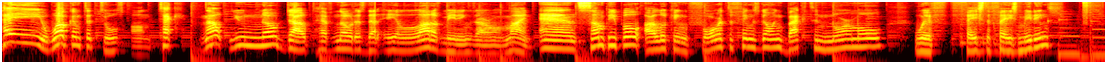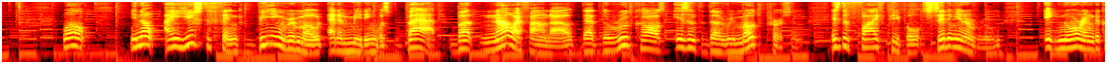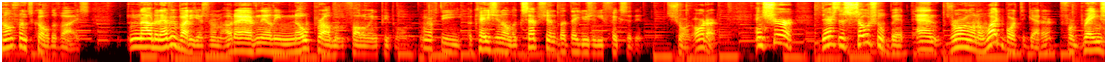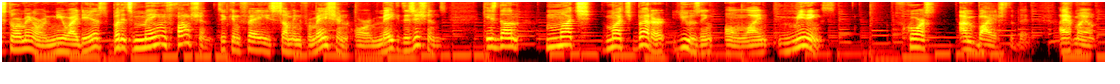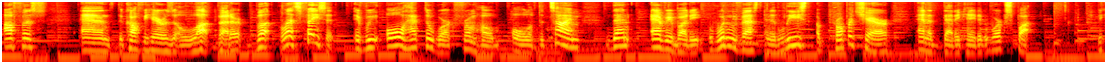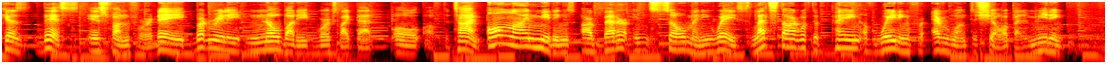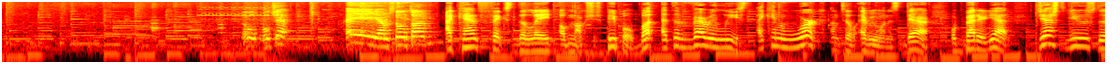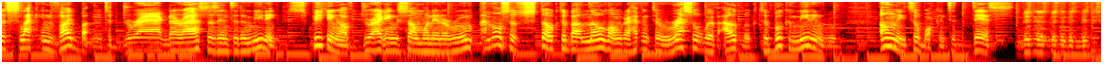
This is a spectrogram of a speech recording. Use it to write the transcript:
Hey, welcome to Tools on Tech. Now, you no doubt have noticed that a lot of meetings are online, and some people are looking forward to things going back to normal with face to face meetings. Well, you know, I used to think being remote at a meeting was bad, but now I found out that the root cause isn't the remote person, it's the five people sitting in a room ignoring the conference call device. Now that everybody is remote, I have nearly no problem following people, with the occasional exception, but they usually fix it in short order. And sure, there's the social bit and drawing on a whiteboard together for brainstorming or new ideas, but its main function to convey some information or make decisions is done much, much better using online meetings. Of course, I'm biased a bit. I have my own office and the coffee here is a lot better, but let's face it, if we all had to work from home all of the time, then everybody would invest in at least a proper chair and a dedicated work spot. Because this is fun for a day, but really nobody works like that all of the time. Online meetings are better in so many ways. Let's start with the pain of waiting for everyone to show up at a meeting. Oh, we'll chat. Hey, I'm still in time. I can't fix the late, obnoxious people, but at the very least, I can work until everyone is there. Or better yet, just use the Slack invite button to drag their asses into the meeting. Speaking of dragging someone in a room, I'm also stoked about no longer having to wrestle with Outlook to book a meeting room, only to walk into this. Business, business, business, business.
